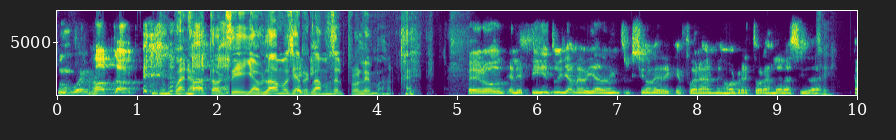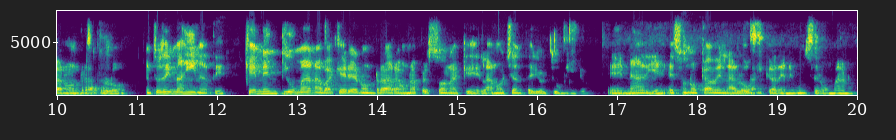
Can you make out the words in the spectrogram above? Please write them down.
un buen hot dog. Un buen hot dog sí y hablamos y arreglamos el problema pero el espíritu ya me había dado instrucciones de que fuera el mejor restaurante de la ciudad para honrarlo entonces imagínate ¿Qué mente humana va a querer honrar a una persona que la noche anterior te humilló? Eh, nadie. Eso no cabe en la lógica de ningún ser humano.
